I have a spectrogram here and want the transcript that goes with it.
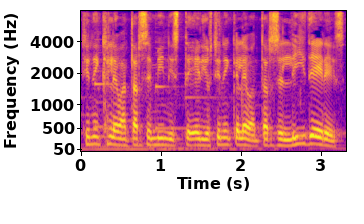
tienen que levantarse ministerios, tienen que levantarse líderes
